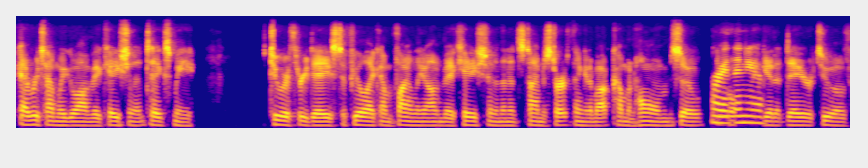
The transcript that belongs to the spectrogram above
every time we go on vacation, it takes me two or three days to feel like I'm finally on vacation, and then it's time to start thinking about coming home. So right, then you get a day or two of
